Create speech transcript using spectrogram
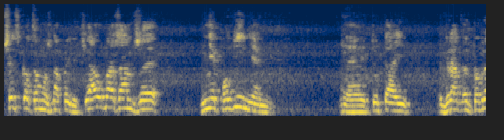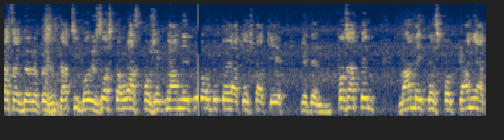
wszystko, co można powiedzieć. Ja uważam, że nie powinien e, tutaj wra- powracać do reprezentacji, bo już został raz pożegnany, byłoby to jakieś takie, nie ten. Poza tym mamy te spotkania,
